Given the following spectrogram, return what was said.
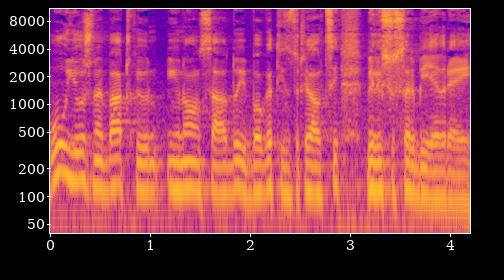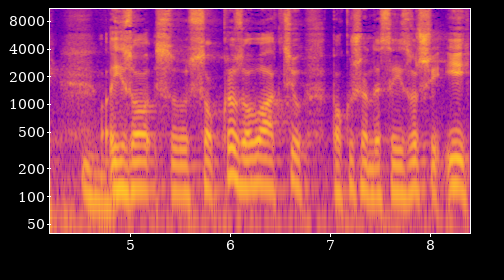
u Južnoj Bačkoj i u Novom Sadu i bogati industrijalci bili su Srbi i Jevreji. Mm. Izo, su, su, kroz ovu akciju pokušam da se izvrši i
